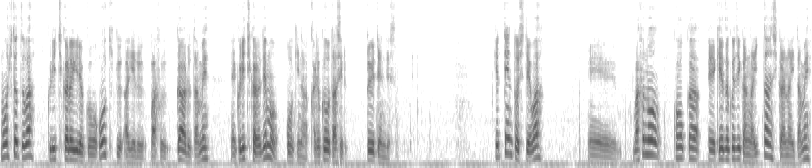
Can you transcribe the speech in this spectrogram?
もう一つはクリティカル威力を大きく上げるバフがあるためクリティカルでも大きな火力を出せるという点です。欠点としては、えー、バフの効果、えー、継続時間が一旦しかないため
